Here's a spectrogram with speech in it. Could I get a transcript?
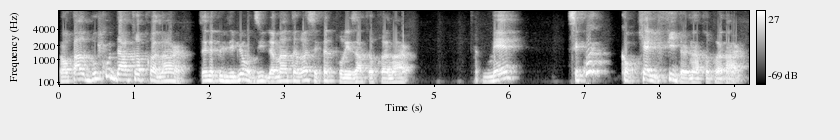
on parle beaucoup d'entrepreneurs. Tu sais, depuis le début, on dit le mentorat, c'est fait pour les entrepreneurs. Mais c'est quoi qu'on qualifie d'un entrepreneur?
